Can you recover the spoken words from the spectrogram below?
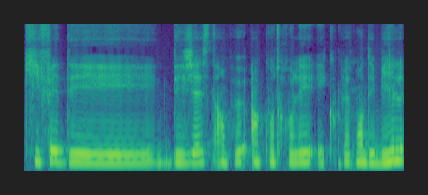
qui fait des, des gestes un peu incontrôlés et complètement débiles.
